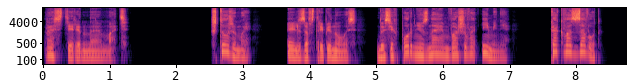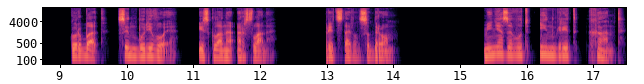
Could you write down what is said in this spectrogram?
растерянная мать. «Что же мы?» — Эльза встрепенулась. «До сих пор не знаем вашего имени. Как вас зовут?» «Курбат, сын Буревоя, из клана Арслана», — представился Дром. «Меня зовут Ингрид Хант.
